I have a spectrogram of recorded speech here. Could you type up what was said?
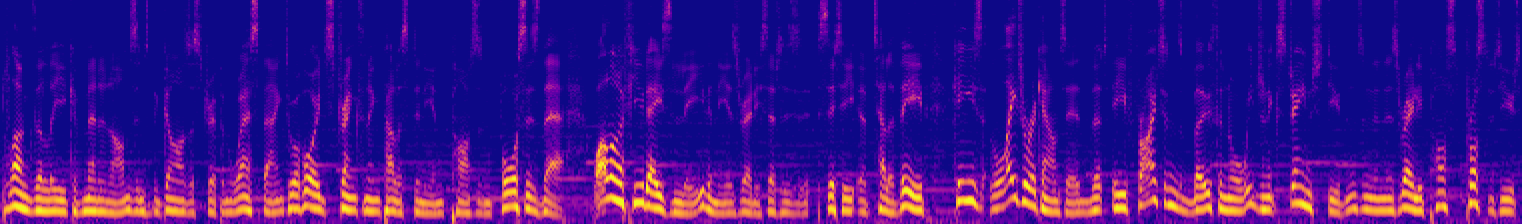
plug the leak of men in arms into the Gaza Strip and West Bank to avoid strengthening Palestinian partisan forces there. While on a few days' leave in the Israeli city of Tel Aviv, Keyes later recounted that he frightened both a Norwegian exchange student and an Israeli post- prostitute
